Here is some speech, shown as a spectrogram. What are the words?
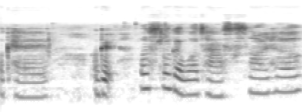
Okay. Okay, let's look at what tasks I have.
